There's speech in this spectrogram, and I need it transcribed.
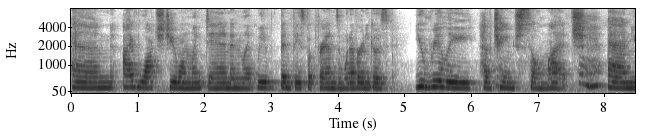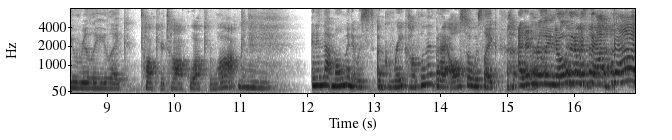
And i've watched you on linkedin and like we've been facebook friends and whatever. And he goes you really have changed so much mm-hmm. and you really like talk your talk walk your walk mm. And in that moment, it was a great compliment, but I also was like, I didn't really know that it was that bad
